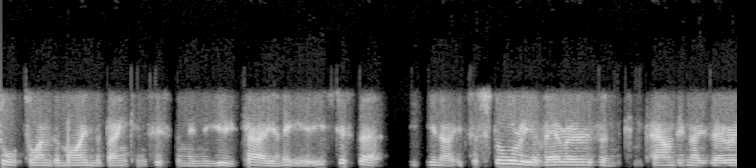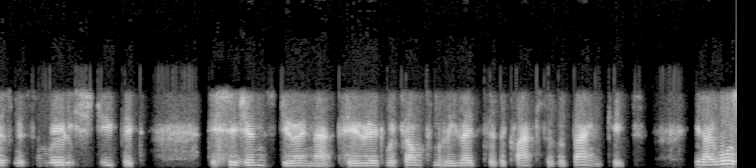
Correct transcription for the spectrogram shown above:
sought to undermine the banking system in the UK, and it, it's just a, you know, it's a story of errors and compounding those errors with some really stupid decisions during that period, which ultimately led to the collapse of the bank. It's you know, it was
